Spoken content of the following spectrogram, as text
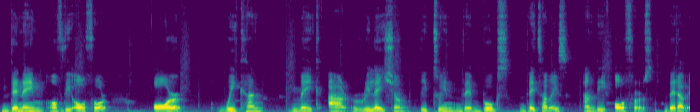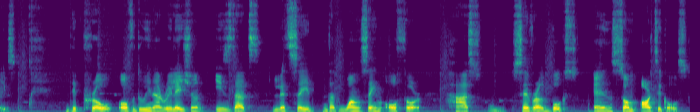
the name of the author or we can make a relation between the books database and the authors database. The pro of doing a relation is that let's say that one same author has several books and some articles.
